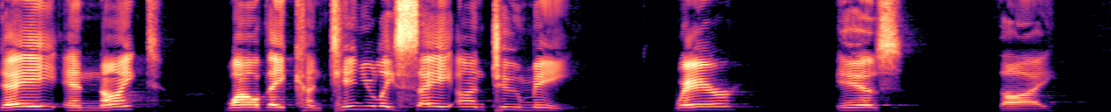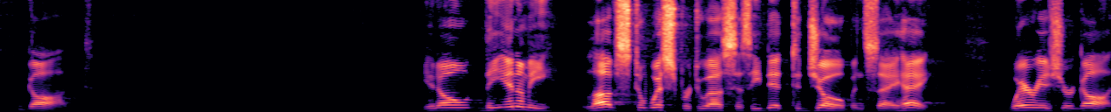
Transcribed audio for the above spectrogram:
day and night, while they continually say unto me, Where is thy God? You know, the enemy loves to whisper to us as he did to Job and say, Hey, where is your God?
